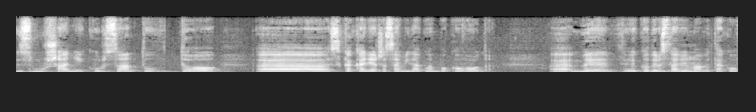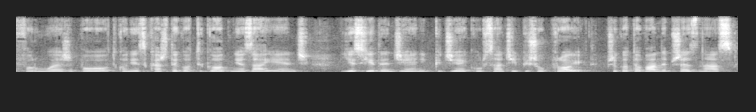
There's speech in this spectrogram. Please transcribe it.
zmuszanie kursantów do skakania czasami na głęboką wodę. E, my w Coderstawie mhm. mamy taką formułę, że pod koniec każdego tygodnia zajęć jest jeden dzień, gdzie kursanci piszą projekt przygotowany przez nas,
